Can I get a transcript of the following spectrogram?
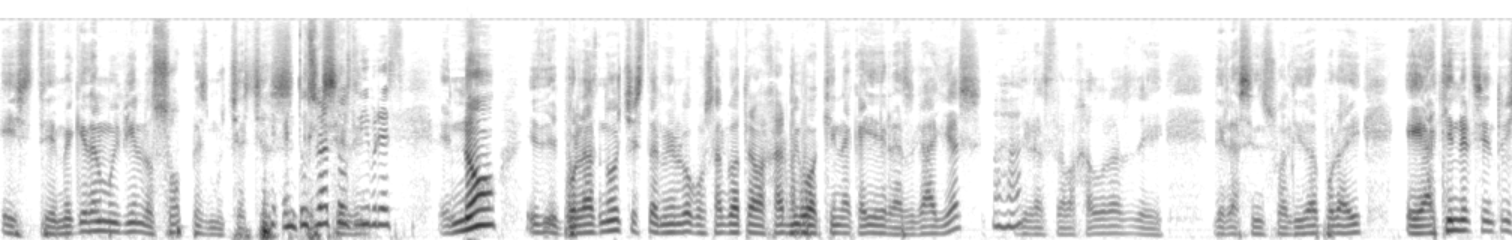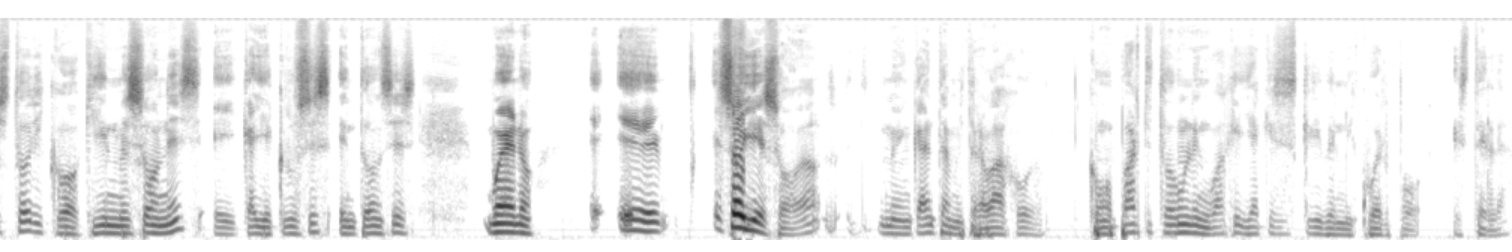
Este, me quedan muy bien los sopes, muchachas. ¿En tus ratos libres? Eh, no, eh, por las noches también luego salgo a trabajar, vivo aquí en la calle de las Gallas, de las trabajadoras de, la sensualidad por ahí, eh, aquí en el centro histórico, aquí en Mesones, calle Cruces, entonces, bueno, soy eso, ¿ah? me encanta mi trabajo, como parte de todo un lenguaje ya que se escribe en mi cuerpo, Estela.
